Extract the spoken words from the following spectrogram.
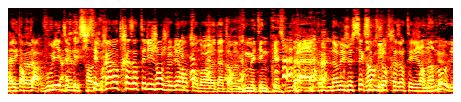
on à est en l'école retard. Vous vouliez dire que si c'est vraiment très intelligent, je veux bien l'entendre, euh, Nathan. Vous mettez une pression. Bah, comme- non, mais je sais que c'est toujours très intelligent. En un mot, euh,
